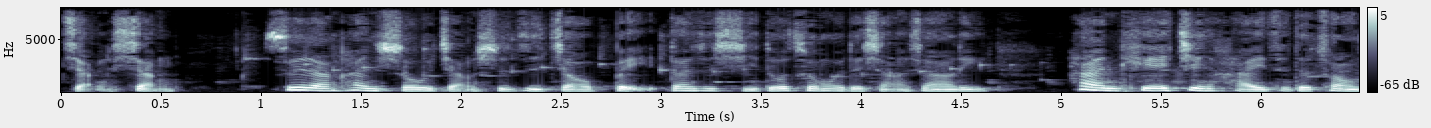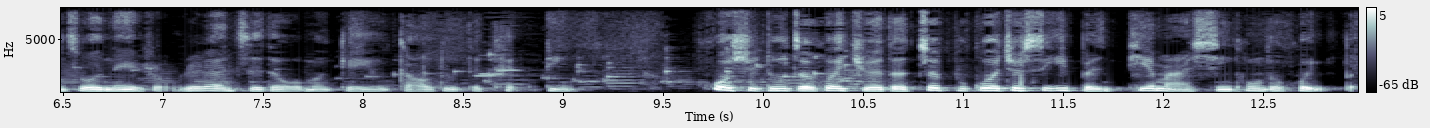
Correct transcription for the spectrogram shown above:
奖项虽然和手奖失之交臂，但是许多村委的想象力和贴近孩子的创作内容，仍然值得我们给予高度的肯定。或许读者会觉得，这不过就是一本天马行空的绘本，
